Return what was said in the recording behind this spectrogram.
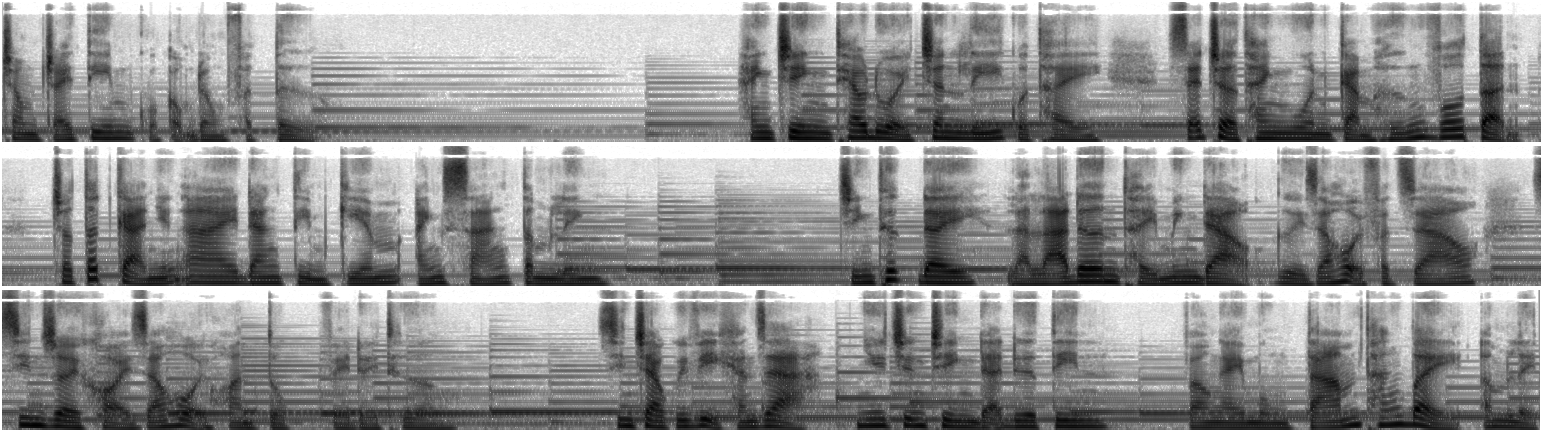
trong trái tim của cộng đồng Phật tử. Hành trình theo đuổi chân lý của Thầy sẽ trở thành nguồn cảm hứng vô tận cho tất cả những ai đang tìm kiếm ánh sáng tâm linh. Chính thức đây là lá đơn Thầy Minh Đạo gửi Giáo hội Phật giáo xin rời khỏi giáo hội hoàn tục về đời thường. Xin chào quý vị khán giả, như chương trình đã đưa tin, vào ngày mùng 8 tháng 7 âm lịch,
